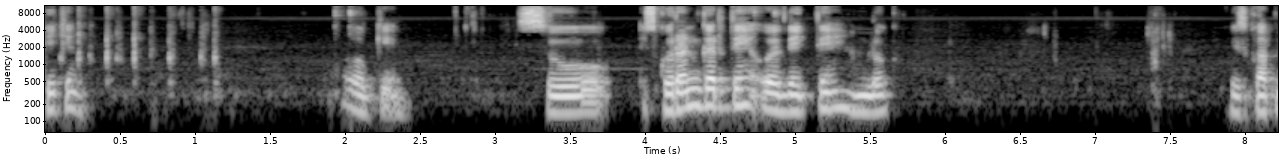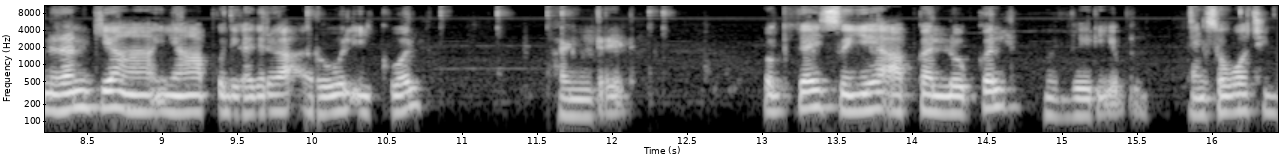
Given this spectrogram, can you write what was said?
ठीक है? ओके सो इसको रन करते हैं और देखते हैं हम लोग। इसको आपने रन किया हाँ यहाँ आपको दिखाई दे रहा roll equal hundred okay guys so ये है आपका local variable thanks for watching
